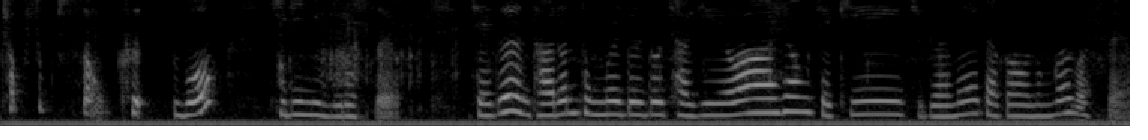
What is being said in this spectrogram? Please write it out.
척수성 근 뭐? 기린이 물었어요. 잭은 다른 동물들도 자기와 형 제키 주변에 다가오는 걸 봤어요.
